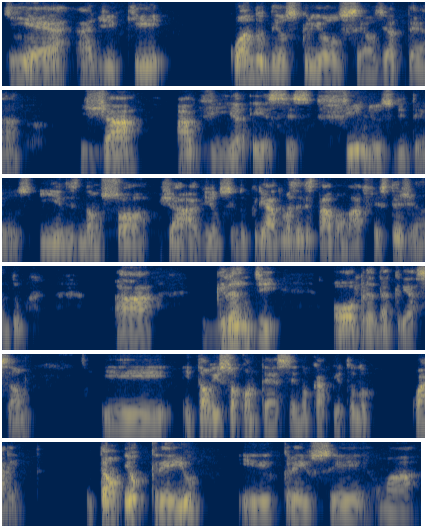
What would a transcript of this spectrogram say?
que é a de que quando Deus criou os céus e a terra, já havia esses filhos de Deus e eles não só já haviam sido criados, mas eles estavam lá festejando a grande obra da criação E então isso acontece no capítulo 40. Então eu creio e creio ser uma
